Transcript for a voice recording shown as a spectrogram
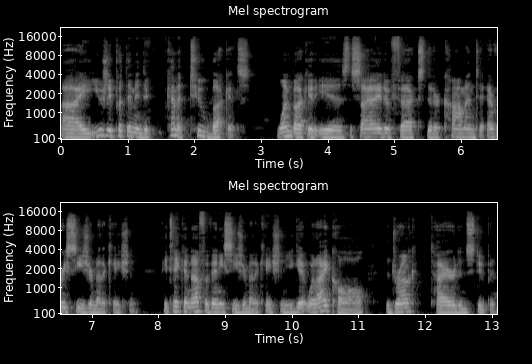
I usually put them into kind of two buckets. One bucket is the side effects that are common to every seizure medication. If you take enough of any seizure medication, you get what I call the drunk, tired, and stupid,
